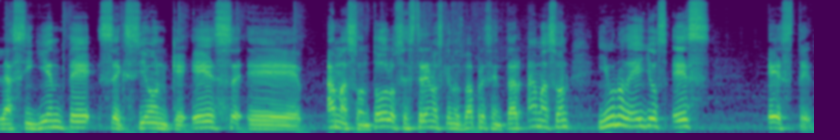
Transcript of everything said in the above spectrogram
la siguiente sección que es eh, Amazon, todos los estrenos que nos va a presentar Amazon y uno de ellos es este.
